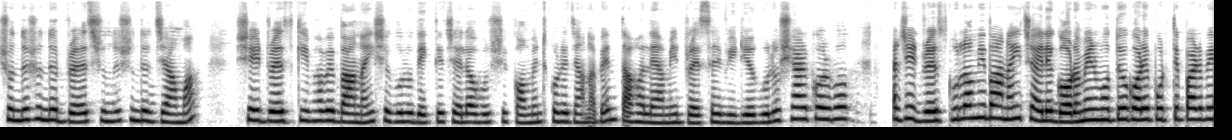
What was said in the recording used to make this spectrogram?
সুন্দর সুন্দর ড্রেস সুন্দর সুন্দর জামা। সেই ড্রেস কীভাবে বানাই সেগুলো দেখতে চাইলে অবশ্যই কমেন্ট করে জানাবেন। তাহলে আমি ড্রেসের ভিডিওগুলো শেয়ার করব। আর যে ড্রেসগুলো আমি বানাই, চাইলে গরমের মধ্যেও ঘরে পড়তে পারবে,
